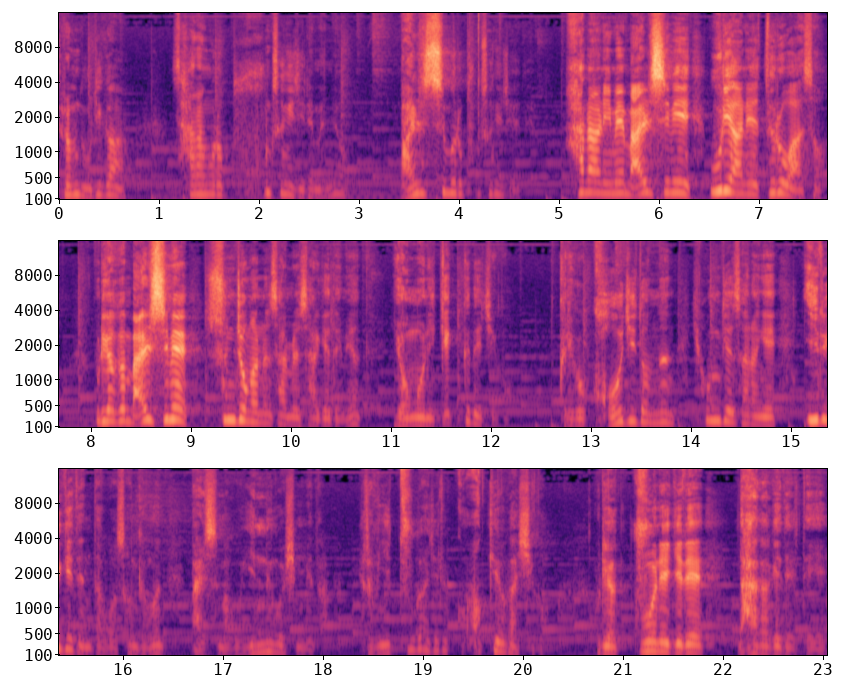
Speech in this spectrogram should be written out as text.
여러분 우리가 사랑으로 풍성해지려면요 말씀으로 풍성해져야 돼요. 하나님의 말씀이 우리 안에 들어와서 우리가 그 말씀에 순종하는 삶을 살게 되면 영혼이 깨끗해지고 그리고 거짓 없는 형제 사랑에 이르게 된다고 성경은 말씀하고 있는 것입니다. 여러분 이 두 가지를 꼭 기억하시고 우리가 구원의 길에 나아가게 될 때에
